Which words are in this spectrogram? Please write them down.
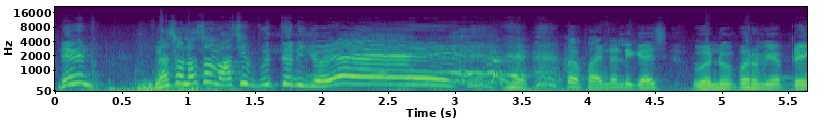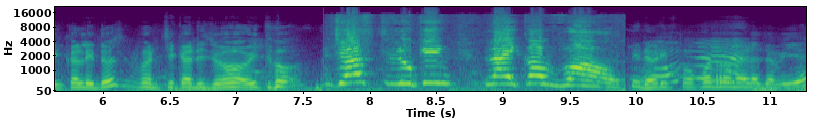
내일 નાસો નાસો માસી ભૂત તરી ગયો એ તો finally guys વનુ પર મેં prank કરી લીધો વંચિકાની જોવા હોય તો just looking like a wow એ ડરી પોપટ રમાડ્યા જવી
